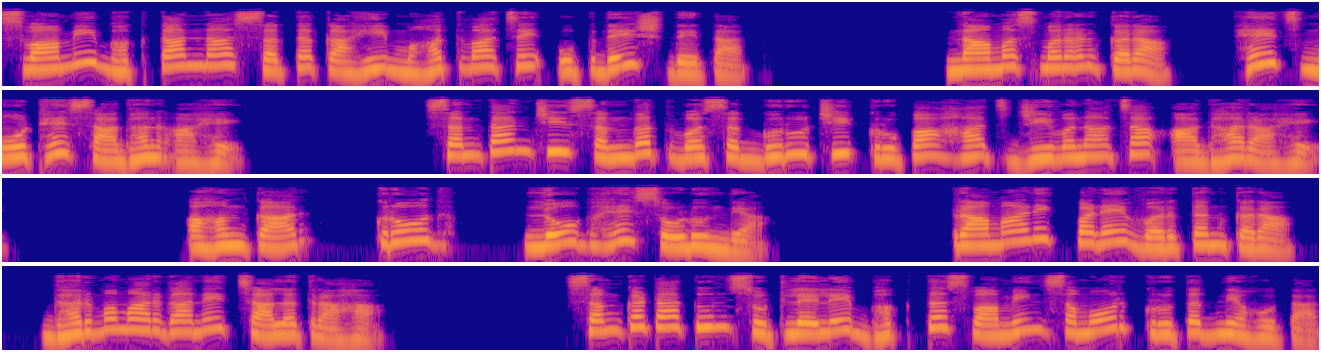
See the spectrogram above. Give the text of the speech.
स्वामी भक्तांना सत काही महत्त्वाचे उपदेश देतात. नामस्मरण करा हेच मोठे साधन आहे. संतांची संगत व सद्गुरूची कृपा हाच जीवनाचा आधार आहे. अहंकार क्रोध लोभ हे सोडून द्या. प्रामाणिकपणे वर्तन करा धर्ममार्गाने चालत राहा. संकटातून सुटलेले भक्त स्वामींसमोर कृतज्ञ होतात.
